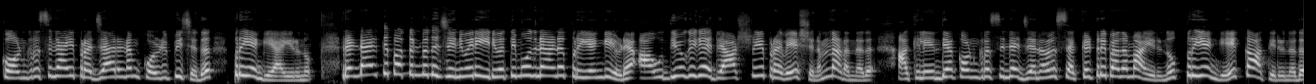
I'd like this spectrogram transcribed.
കോൺഗ്രസിനായി പ്രചാരണം കൊഴുപ്പിച്ചത് പ്രിയങ്കയായിരുന്നു. രണ്ടായിരത്തി പത്തൊൻപത് ജനുവരി ഇരുപത്തിമൂന്നിനാണ് പ്രിയങ്കയുടെ ഔദ്യോഗിക രാഷ്ട്രീയ പ്രവേശനം നടന്നത്. അഖിലേന്ത്യാ കോൺഗ്രസിന്റെ ജനറൽ സെക്രട്ടറി പദമായിരുന്നു പ്രിയങ്കയെ കാത്തിരുന്നത്.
